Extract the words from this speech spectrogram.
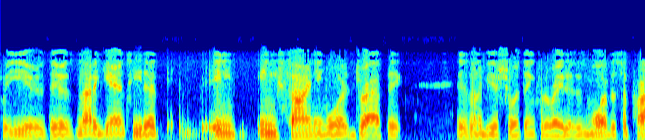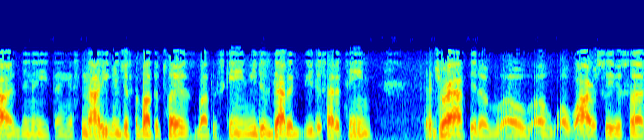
for years. There's not a guarantee that any any signing or draft pick is going to be a sure thing for the Raiders. It's more of a surprise than anything. It's not even just about the players; it's about the scheme. You just got to, you just had a team that drafted a, a, a wide receiver slash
